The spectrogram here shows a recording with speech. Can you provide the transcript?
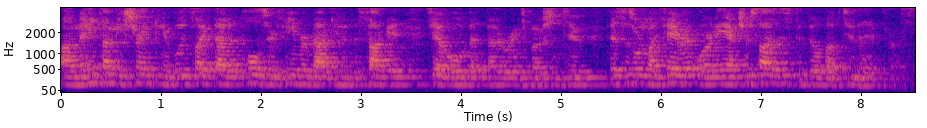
Um, anytime you strengthen your glutes like that, it pulls your femur back into the socket, so you have a little bit better range of motion too. This is one of my favorite learning exercises to build up to the hip thrust.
